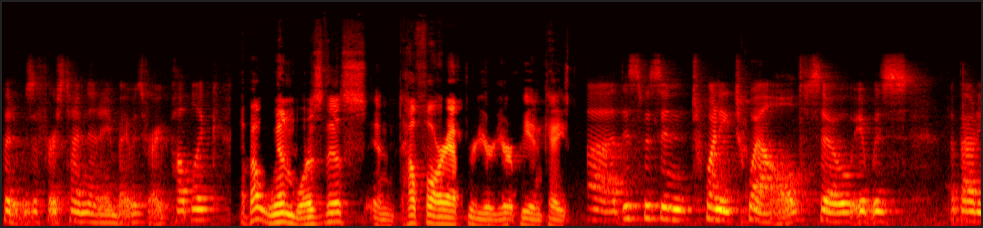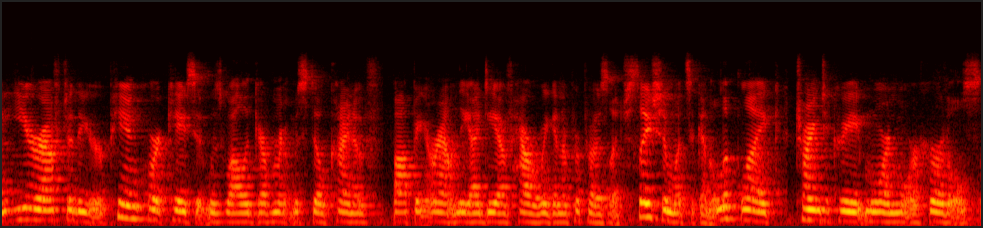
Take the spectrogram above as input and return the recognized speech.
but it was the first time that anybody was very public. About when was this and how far after your European case? Uh, this was in 2012, so it was about a year after the European court case, it was while the government was still kind of bopping around the idea of how are we going to propose legislation, what's it going to look like, trying to create more and more hurdles.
